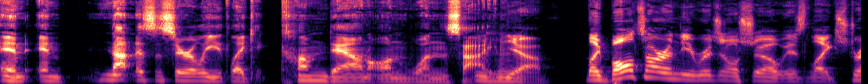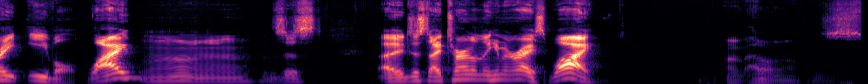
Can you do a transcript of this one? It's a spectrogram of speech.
and and not necessarily like come down on one side. Mhm. Yeah. Like Baltar in the original show is like straight evil. Why? I know. It's just I just I turned on the human race. Why? Um, I don't know. It's-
